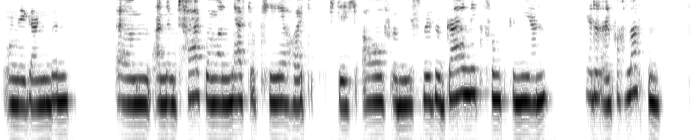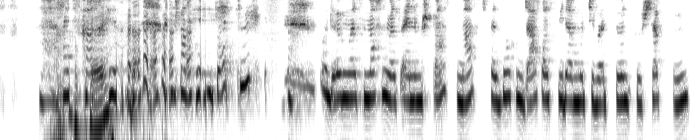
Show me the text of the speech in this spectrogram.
umgegangen bin. Ähm, an dem Tag, wenn man merkt, okay, heute stehe ich auf, irgendwie es will so gar nichts funktionieren, ja, dann einfach lassen. Einfach, okay. einfach hinsetzen und irgendwas machen, was einem Spaß macht, versuchen daraus wieder Motivation zu schöpfen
